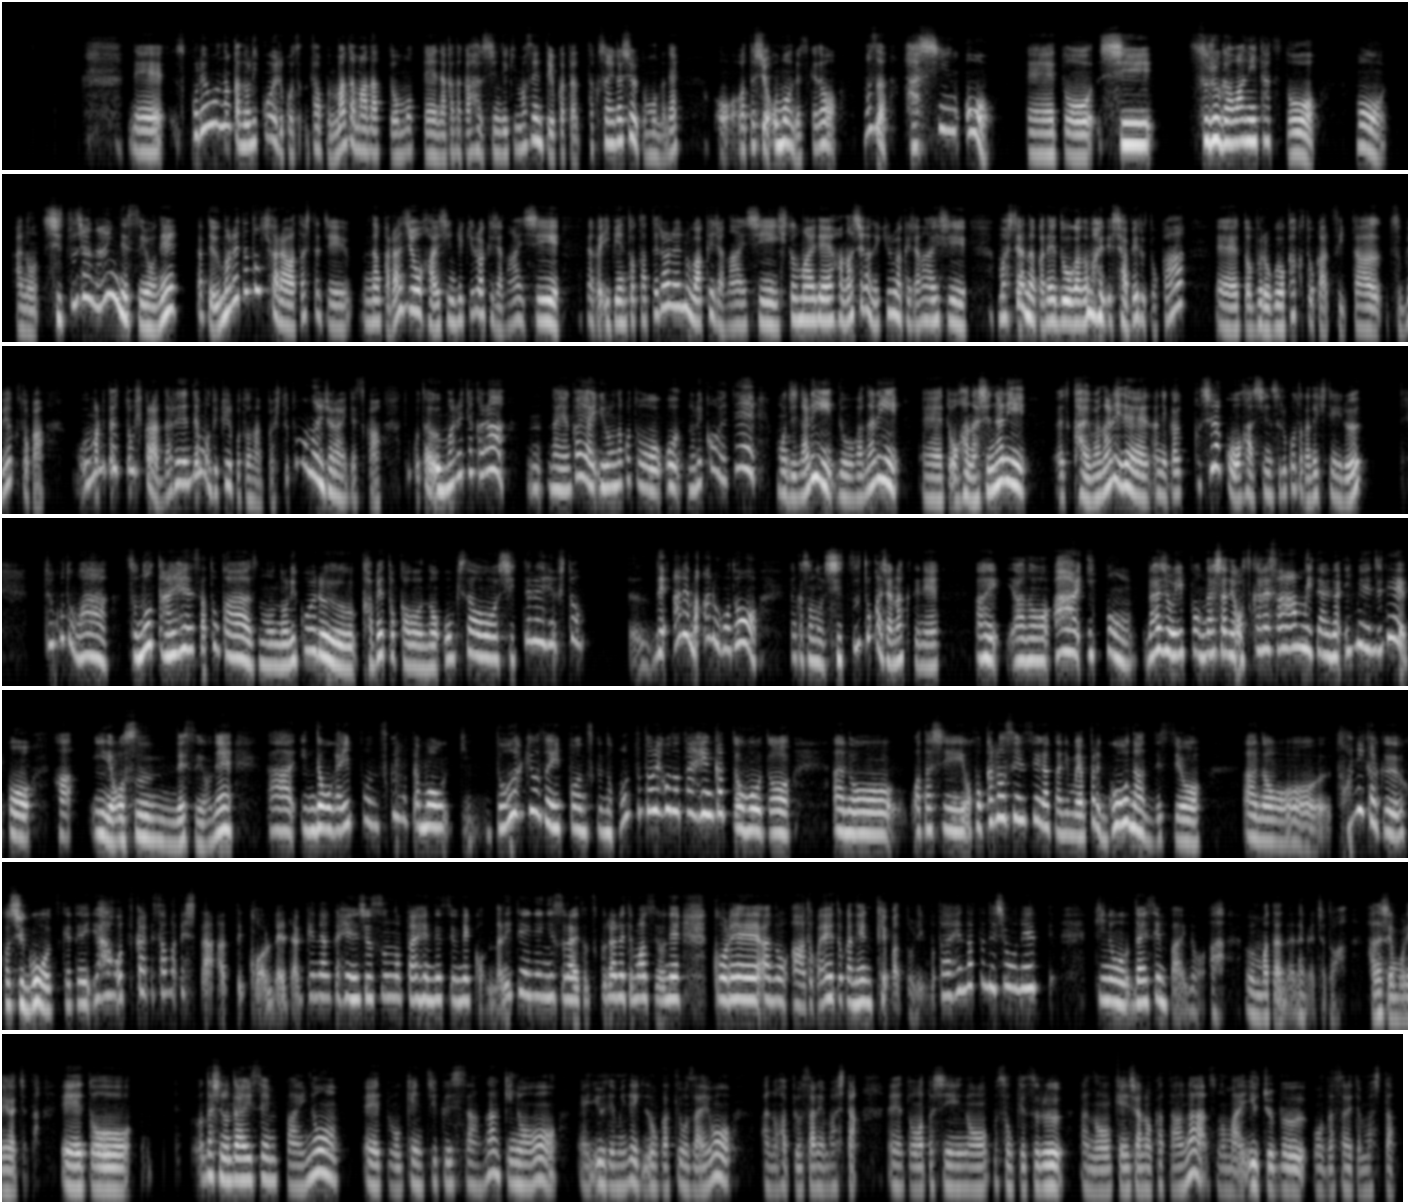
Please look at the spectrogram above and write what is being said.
で、これをなんか乗り越えること、多分まだまだって思ってなかなか発信できませんっていう方たくさんいらっしゃると思うんだね。私思うんですけど、まず発信を、えっ、ー、と、し、する側に立つと、もうあの、質じゃないんですよね。だって生まれた時から私たち、なんかラジオ配信できるわけじゃないし、なんかイベント立てられるわけじゃないし、人前で話ができるわけじゃないし、ましてやなんかね、動画の前で喋るとか、えっと、ブログを書くとか、ツイッターつぶやくとか、生まれた時から誰でもできることなんか一つもないじゃないですか。ということは生まれてから、なんやかんやいろんなことを乗り越えて、文字なり、動画なり、えっと、お話なり、会話なりで何かしらこう発信することができている。ということは、その大変さとか、その乗り越える壁とかをの大きさを知ってる人であればあるほど、なんかその質とかじゃなくてね、はい、あの、ああ、1本、ラジオ1本出したね、お疲れさんみたいなイメージで、こう、はいいね押すんですよね。ああ、動画1本作るのって、もう動画教材1本作るの、本当どれほど大変かって思うと、あの、私、他の先生方にもやっぱり5なんですよ。あの、とにかく星5をつけて、いや、お疲れ様でしたって、これだけなんか編集するの大変ですよね。こんなに丁寧にスライド作られてますよね。これ、あの、あとか A とかね、ケバ取りも大変だったんでしょうねって。昨日大先輩の、あ、またなんかちょっと話が盛り上がっちゃった。えっ、ー、と、私の大先輩の、えっ、ー、と、建築士さんが昨日、ユーデミで動画教材をあの発表されました。えっ、ー、と私の尊敬するあの経営者の方がその前 YouTube を出されてました。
